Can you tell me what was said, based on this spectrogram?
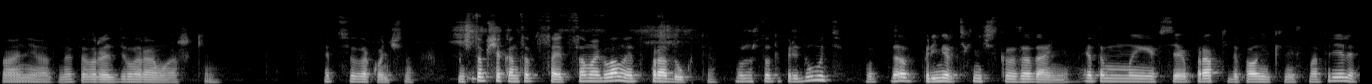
Понятно. Это в раздел ромашки. Это все закончено. Значит, общая концепция сайта. Самое главное это продукты. Нужно что-то придумать. Вот, да, пример технического задания. Это мы все правки дополнительные смотрели.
